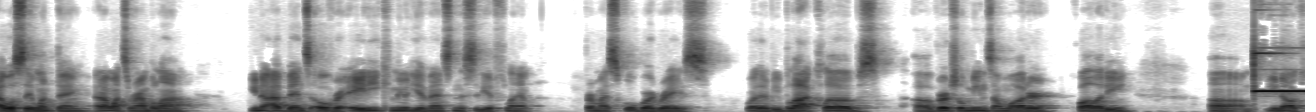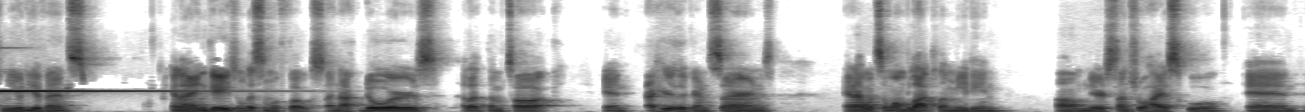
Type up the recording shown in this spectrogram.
I will say one thing, and I want to ramble on you know, I've been to over 80 community events in the city of Flint for my school board race, whether it be block clubs, uh, virtual meetings on water quality, um, you know, community events. And I engage and listen with folks. I knock doors, I let them talk, and I hear their concerns. And I went to one block club meeting um, near Central High School. And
